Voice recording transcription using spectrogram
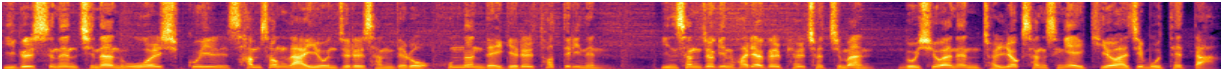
이글스는 지난 5월 19일 삼성 라이온즈를 상대로 홈런 4개를 터뜨리는 인상적인 활약을 펼쳤지만 노시환은 전력 상승에 기여하지 못했다.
